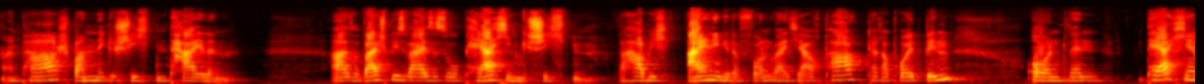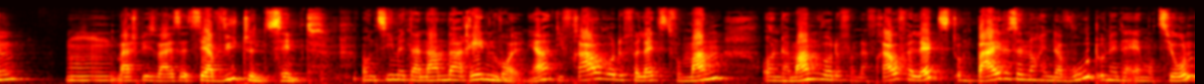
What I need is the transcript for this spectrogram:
ein paar spannende Geschichten teilen. Also beispielsweise so Pärchengeschichten. Da habe ich einige davon, weil ich ja auch Paartherapeut bin. Und wenn Pärchen mh, hm, beispielsweise sehr wütend sind und sie miteinander reden wollen, ja, die Frau wurde verletzt vom Mann und der Mann wurde von der Frau verletzt und beide sind noch in der Wut und in der Emotion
